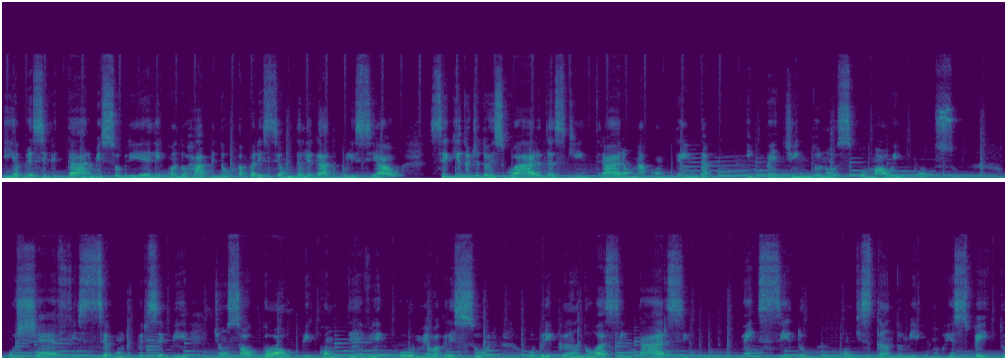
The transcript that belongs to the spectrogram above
ia precipitar-me sobre ele quando rápido apareceu um delegado policial, seguido de dois guardas que entraram na contenda, impedindo-nos o mau impulso. O chefe, segundo percebi, de um só golpe conteve o meu agressor, obrigando-o a sentar-se, vencido, conquistando-me um respeito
